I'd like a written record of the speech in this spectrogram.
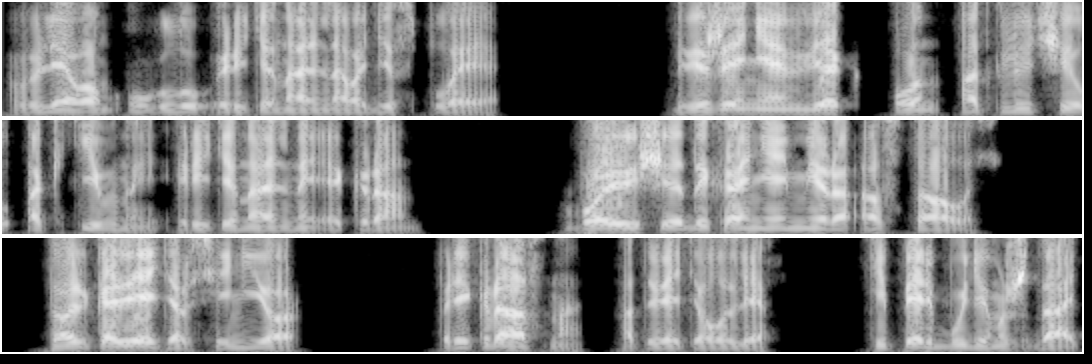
в левом углу ретинального дисплея. Движением век он отключил активный ретинальный экран. Воющее дыхание мира осталось. «Только ветер, сеньор!» «Прекрасно», — ответил Лев. «Теперь будем ждать».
